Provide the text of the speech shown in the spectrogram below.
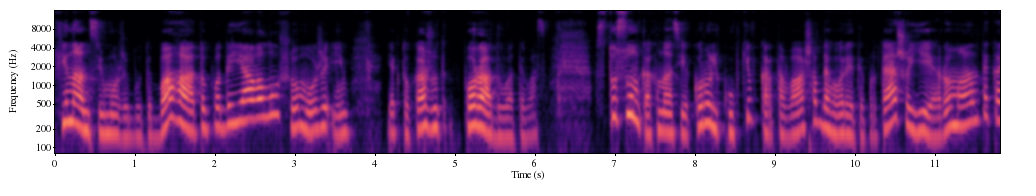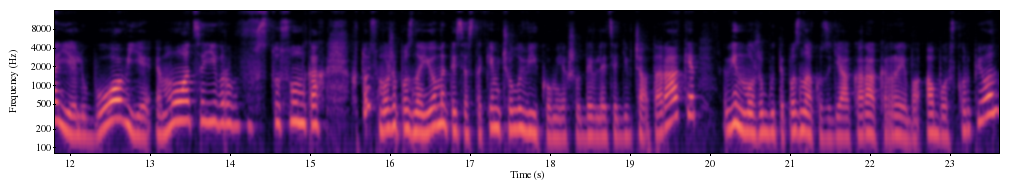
фінансів може бути багато по дияволу, що може і, як то кажуть, порадувати вас. В стосунках в нас є король кубків, карта ваша, буде говорити про те, що є романтика, є любов, є емоції в в стосунках. Хтось може познайомитися з таким чоловіком, якщо дивляться дівчата раки. Він може бути по знаку зодіака рак, риба або скорпіон,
